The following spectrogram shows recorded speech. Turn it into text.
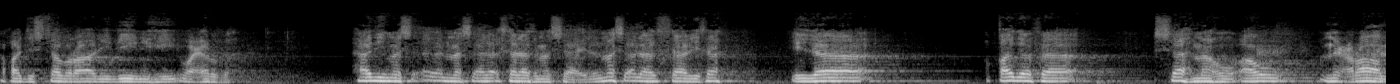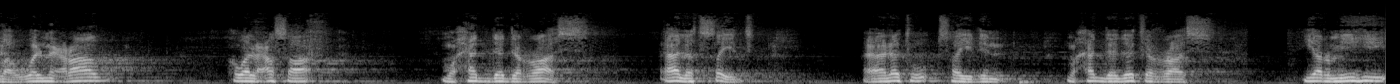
فقد استبرأ لدينه وعرضه. هذه المسألة ثلاث مسائل. المسألة الثالثة إذا قذف سهمه أو معراضه والمعراض هو العصا محدد الرأس آلة صيد آلة صيد محددة الرأس يرميه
